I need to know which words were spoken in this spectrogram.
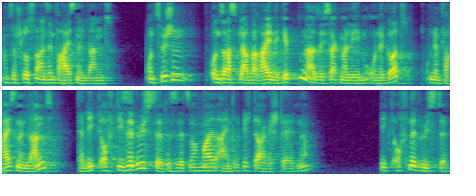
Und zum Schluss waren sie im verheißenen Land. Und zwischen unserer Sklaverei in Ägypten, also ich sag mal Leben ohne Gott, und dem verheißenen Land, da liegt oft diese Wüste. Das ist jetzt nochmal eindrücklich dargestellt. Ne? Liegt oft eine Wüste.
